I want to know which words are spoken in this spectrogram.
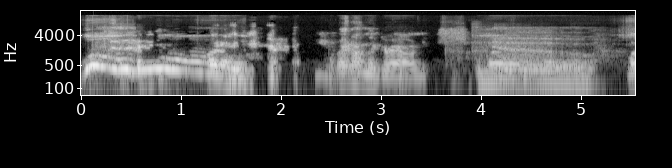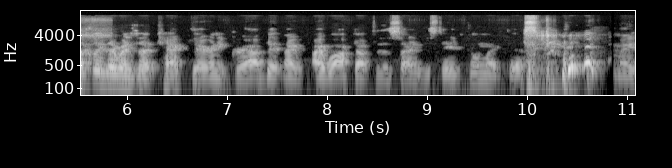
no. on, right on the ground. no. Luckily, there was a tech there, and he grabbed it, and I, I walked off to the side of the stage going like this. my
